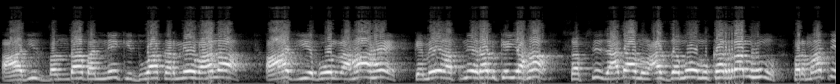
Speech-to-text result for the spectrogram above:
عاجز بندہ بننے کی دعا کرنے والا آج یہ بول رہا ہے کہ میں اپنے رب کے یہاں سب سے زیادہ معظم و مکرم ہوں۔ فرماتے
